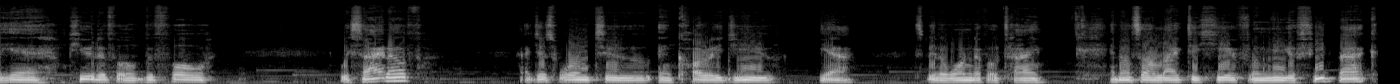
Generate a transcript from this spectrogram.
Yeah, beautiful. Before we sign off, I just want to encourage you. Yeah, it's been a wonderful time. And also, I'd like to hear from you your feedback.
